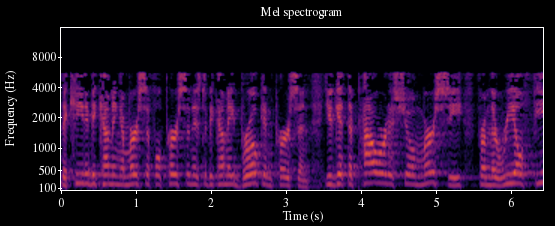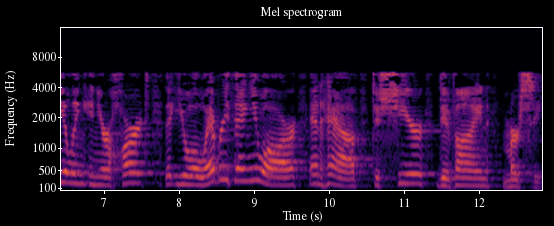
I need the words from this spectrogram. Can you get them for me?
the key to becoming a merciful person is to become a broken person. You get the power to show mercy from the real feeling in your heart that you owe everything you are and have to sheer divine mercy.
